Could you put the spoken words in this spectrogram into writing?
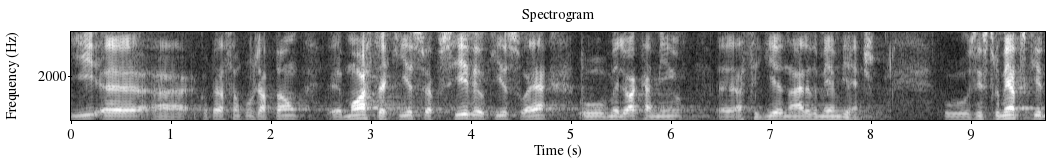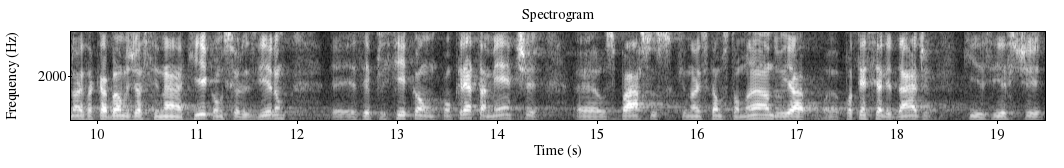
E eh, a cooperação com o Japão eh, mostra que isso é possível, que isso é o melhor caminho a seguir na área do meio ambiente. Os instrumentos que nós acabamos de assinar aqui, como os senhores viram, eh, exemplificam concretamente eh, os passos que nós estamos tomando e a, potencialidade que existe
